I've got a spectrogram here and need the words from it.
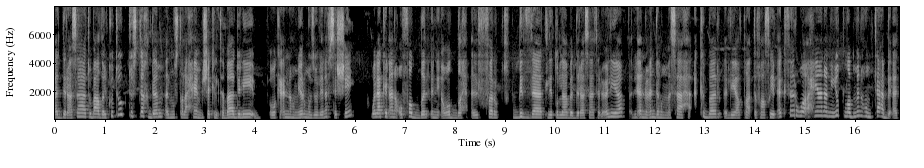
الدراسات وبعض الكتب تستخدم المصطلحين بشكل تبادلي وكأنهم يرمزوا لنفس الشيء ولكن أنا أفضل أني أوضح الفرق بالذات لطلاب الدراسات العليا لأنه عندهم مساحة أكبر لإعطاء تفاصيل أكثر وأحيانا يطلب منهم تعبئة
